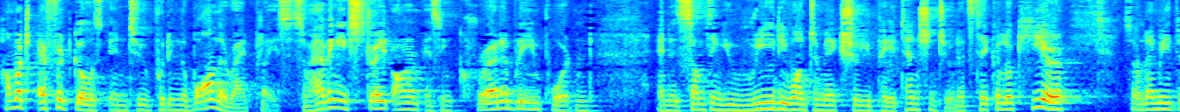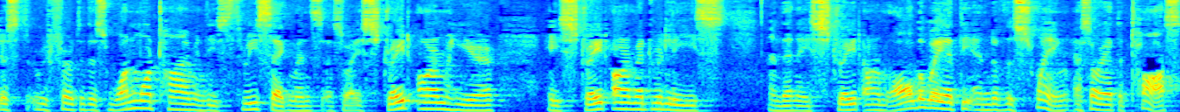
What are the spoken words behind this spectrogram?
how much effort goes into putting the ball in the right place. So having a straight arm is incredibly important and it's something you really want to make sure you pay attention to. Let's take a look here. So let me just refer to this one more time in these three segments. So a straight arm here, a straight arm at release, and then a straight arm all the way at the end of the swing, uh, sorry, at the toss.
